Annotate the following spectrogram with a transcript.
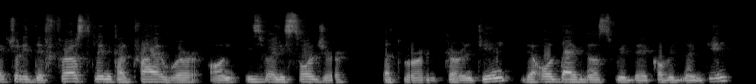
actually, the first clinical trial were on Israeli soldier that were in quarantine. They're all diagnosed with the COVID-19,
